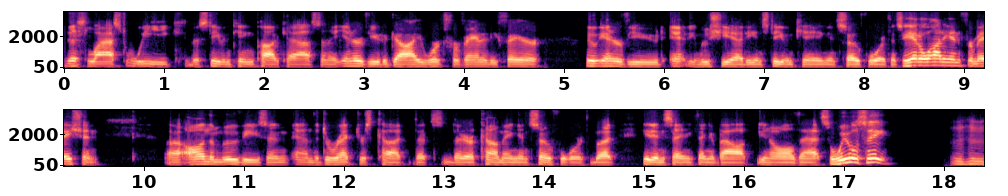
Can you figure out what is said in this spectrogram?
this last week, the Stephen King podcast, and they interviewed a guy who works for Vanity Fair, who interviewed Anthony Muschietti and Stephen King and so forth. And so he had a lot of information uh, on the movies and and the director's cut that's that are coming and so forth. But he didn't say anything about you know all that. So we will see. Mm-hmm.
